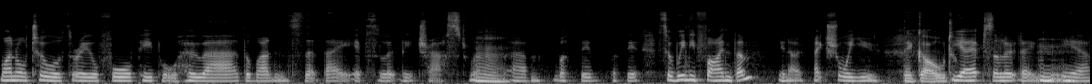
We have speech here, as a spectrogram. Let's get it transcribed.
one or two or three or four people who are the ones that they absolutely trust with mm. um, with their with their. So when you find them, you know, make sure you they're gold. Yeah, absolutely. Mm. Yeah,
